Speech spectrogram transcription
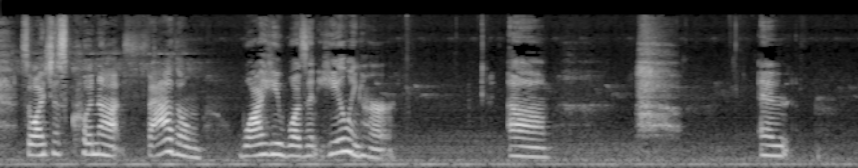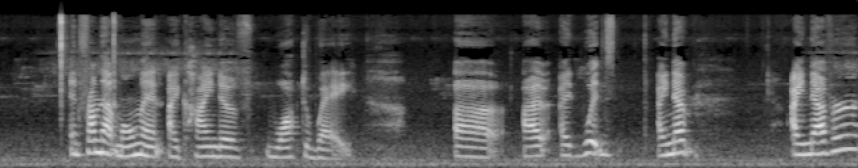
so I just could not fathom why he wasn't healing her. Um, and and from that moment, I kind of walked away uh, I I wouldn't I never I never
